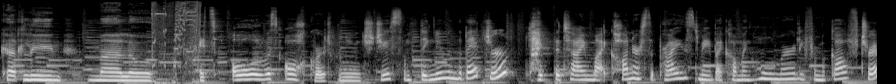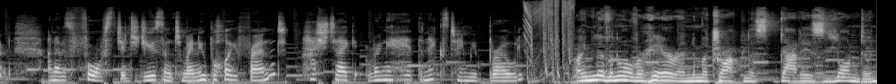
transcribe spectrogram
Kathleen Mallow? It's always awkward when you introduce something new in the bedroom. Like the time Mike Connor surprised me by coming home early from a golf trip and I was forced to introduce him to my new boyfriend. Hashtag ring ahead the next time you browl. I'm living over here in the metropolis, that is London.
